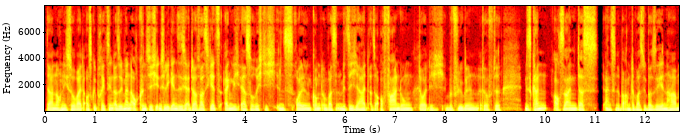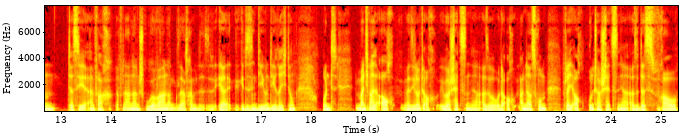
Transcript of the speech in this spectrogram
da noch nicht so weit ausgeprägt sind. Also ich meine, auch künstliche Intelligenz ist ja etwas, was jetzt eigentlich erst so richtig ins Rollen kommt und was mit Sicherheit also auch Fahndungen deutlich beflügeln dürfte. Es kann auch sein, dass einzelne Beamte was übersehen haben, dass sie einfach auf einer anderen Spur waren und gesagt haben, eher geht es in die und die Richtung. Und manchmal auch, wenn sie Leute auch überschätzen, ja, also oder auch andersrum vielleicht auch unterschätzen, ja. Also dass Frau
